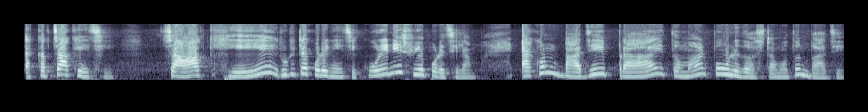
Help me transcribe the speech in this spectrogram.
এক কাপ চা খেয়েছি। চা খেয়ে রুটিটা করে নিয়েছি, করে নিয়ে শুয়ে পড়েছিলাম। এখন বাজে প্রায় তোমার পৌনে দশটা মতন বাজে।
